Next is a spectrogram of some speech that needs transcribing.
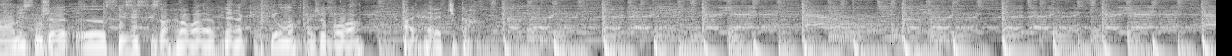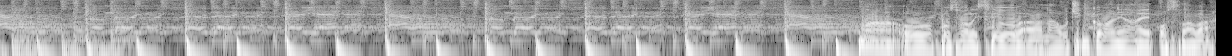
A myslím, že Sizi si zahrala aj v nejakých filmoch, takže bola aj herečka. No a pozvali si ju na účinkovanie na jej oslavách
